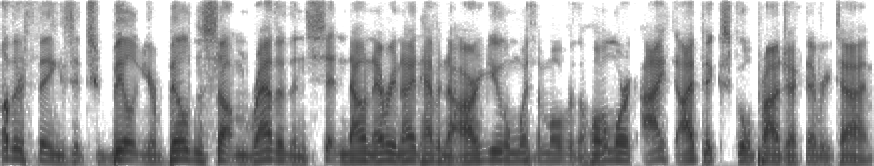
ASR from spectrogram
other things that you build? You're building something rather than sitting down every night having to argue with them over the homework. I I pick school project every time.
